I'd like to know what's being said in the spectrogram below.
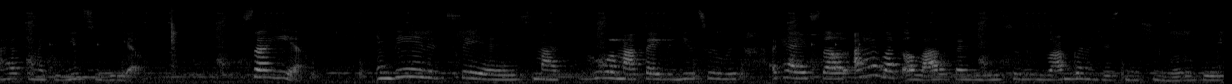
I have to make a YouTube video. So, yeah. And then it says my who are my favorite YouTubers. Okay, so I have like a lot of favorite YouTubers, but I'm gonna just mention a little bit.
